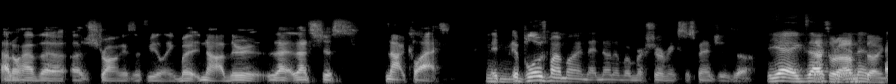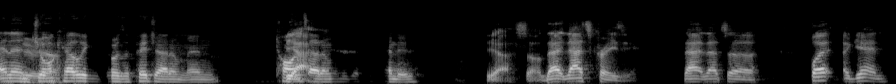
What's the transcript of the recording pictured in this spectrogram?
I don't have the as strong as a feeling. But nah, they're that that's just not class. Mhm. It, it blows my mind that none of them are serving suspensions though. yeah, exactly. what and I'm then, and then too, Joe yeah. Kelly throws a pitch at him and taunts Yeah. at him and gets suspended. Yeah, so that that's crazy. That that's a, but again,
